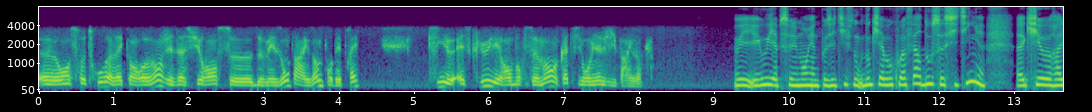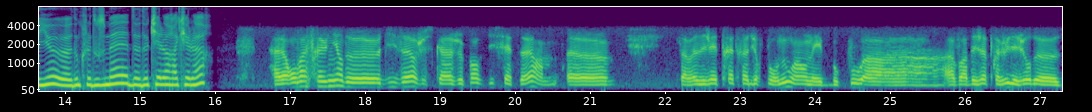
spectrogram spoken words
euh, on se retrouve avec en revanche des assurances euh, de maison, par exemple, pour des prêts, qui euh, excluent les remboursements en cas de fibromyalgie, par exemple. Oui, oui, absolument rien de positif. Donc, donc il y a beaucoup à faire, d'où ce sitting euh, qui aura lieu donc le 12 mai. De, de quelle heure à quelle heure? Alors on va se réunir de 10h jusqu'à, je pense, 17h. Ça va déjà être très très dur pour nous. hein. On est beaucoup à avoir déjà prévu des jours de,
